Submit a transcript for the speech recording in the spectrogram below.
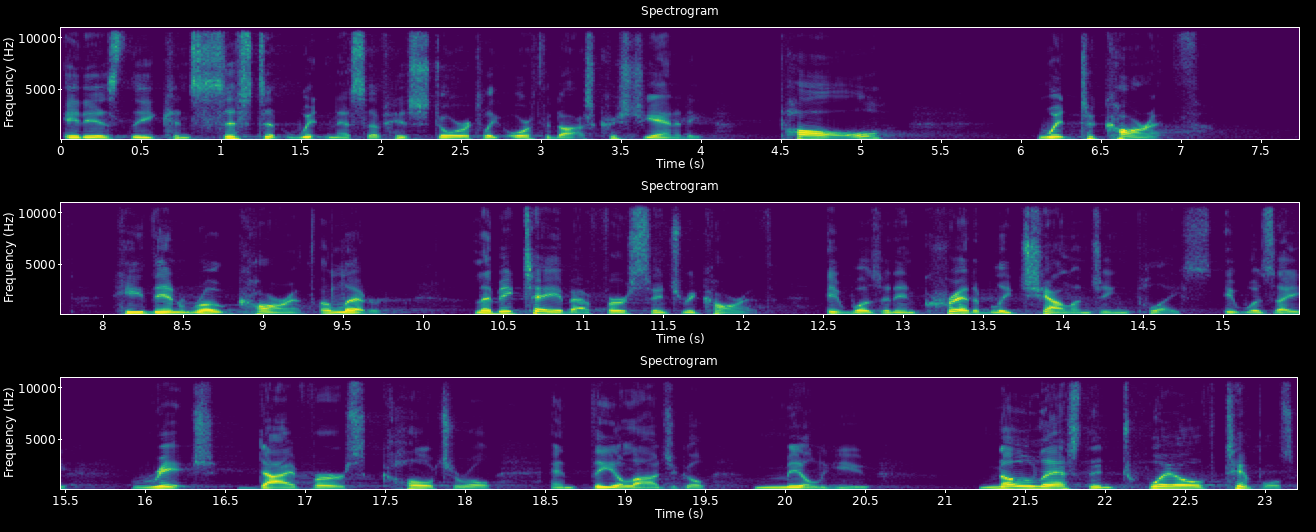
It is the consistent witness of historically orthodox Christianity. Paul went to Corinth. He then wrote Corinth a letter. Let me tell you about first century Corinth. It was an incredibly challenging place. It was a rich, diverse cultural and theological milieu. No less than 12 temples.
